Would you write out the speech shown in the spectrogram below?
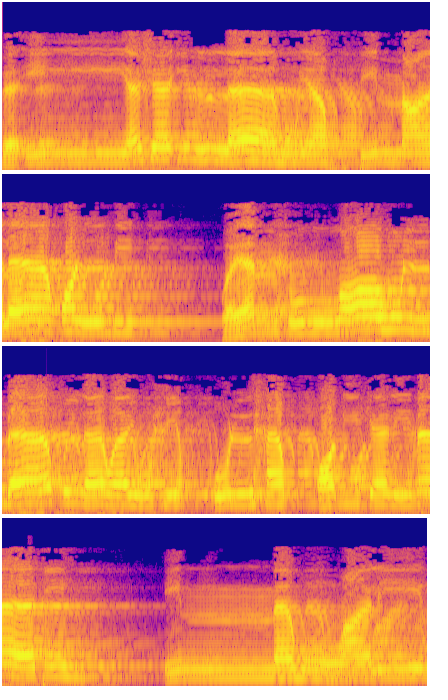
فَإِن يَشَإِ اللَّهُ يَخْتِمْ عَلَى قَلْبِكَ وَيَمْحُو اللَّهُ الْبَاطِلَ وَيُحِقُّ الْحَقَّ بِكَلِمَاتِهِ إِنَّهُ عَلِيمٌ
